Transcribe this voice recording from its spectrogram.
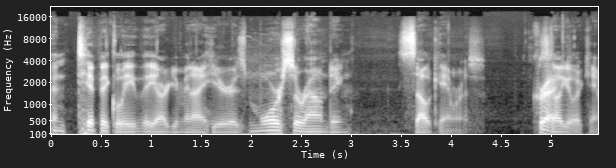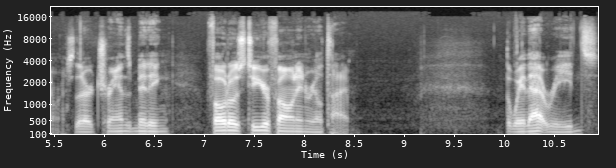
And typically the argument I hear is more surrounding cell cameras, correct, cellular cameras that are transmitting photos to your phone in real time. The way that reads,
